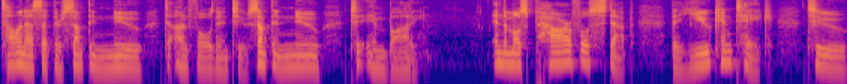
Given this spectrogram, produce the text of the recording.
telling us that there's something new to unfold into, something new to embody. And the most powerful step that you can take to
